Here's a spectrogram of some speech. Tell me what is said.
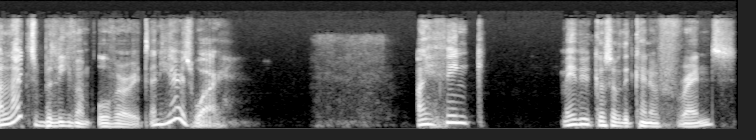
i like to believe i'm over it and here's why. I think maybe because of the kind of friends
